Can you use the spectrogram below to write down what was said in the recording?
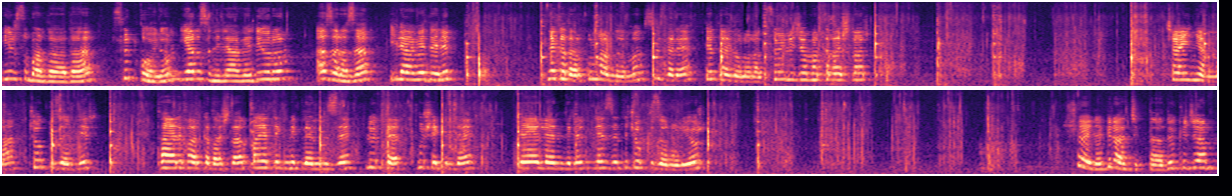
Bir su bardağı da süt koydum. Yarısını ilave ediyorum. Azar azar ilave edelim. Ne kadar kullandığımı sizlere detaylı olarak söyleyeceğim arkadaşlar. Çayın yanına çok güzel bir tarif arkadaşlar. Bayat ekmeklerinizi lütfen bu şekilde değerlendirin. Lezzeti çok güzel oluyor. Şöyle birazcık daha dökeceğim.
